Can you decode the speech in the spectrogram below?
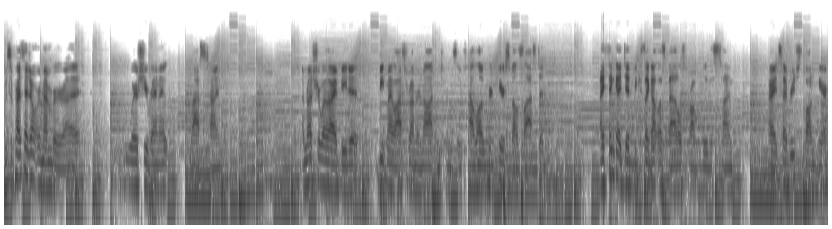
I'm surprised I don't remember uh, where she ran out last time. I'm not sure whether I beat it, beat my last run or not in terms of how long her cure spells lasted. I think I did because I got less battles probably this time. Alright, so I've reached the bottom here.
